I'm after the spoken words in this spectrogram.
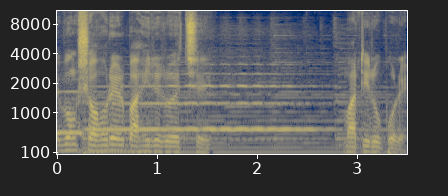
এবং শহরের বাহিরে রয়েছে মাটির উপরে।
